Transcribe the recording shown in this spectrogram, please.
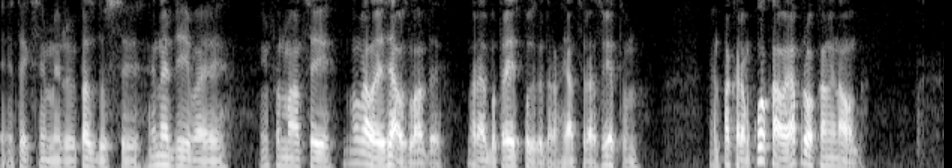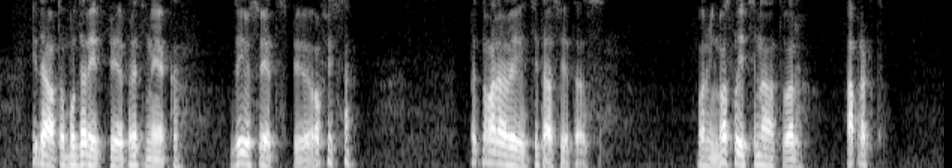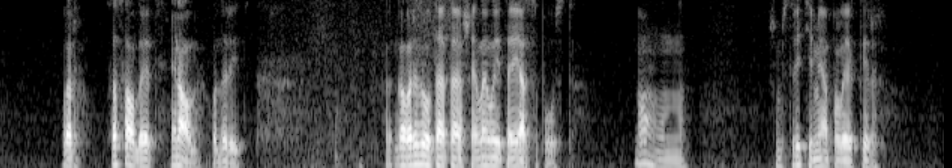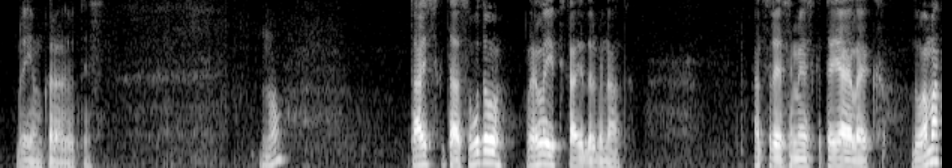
Ja, teiksim, ir pazudusi enerģija vai informācija, nu, vēlreiz jāuzlādē. Varētu būt reizes pusgadā, jāatcerās vieta un vien pakaram kokā vai aprokam vienalga. Ideāli to būtu darīt pie pretinieka dzīves vietas, pie ofisa, bet nu var arī citās vietās. Var viņu noslīcināt, var aprakt, var sasaldēt, vienalga, ko darīt. Gala rezultātā šai lelītei jāsapūst. Nu, un šim striķim jāpaliek ir brīvum karājoties. Nu, tā izskatās udo, lelīti, kā iedarbināt. Atcerēsimies, ka te jāieliek doma,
